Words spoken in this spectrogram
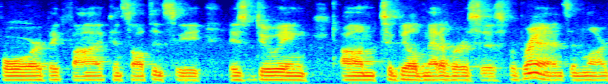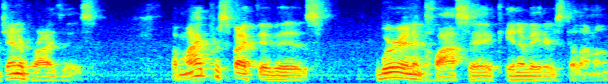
four big five consultancy is doing um, to build metaverses for brands and large enterprises but my perspective is we're in a classic innovator's dilemma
